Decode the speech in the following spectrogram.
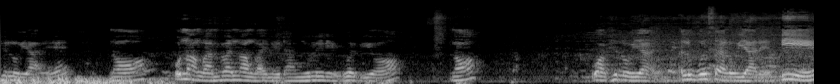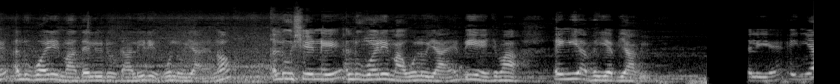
ဖြစ်လို့ရတယ်နော်ကိုနောင်ကမတ်နောင်ကိုင်းနေတာမျိုးလေးတွေဝတ်ပြီးတော့နော်ဟိုကဖြစ်လို့ရတယ်အလူပွဲဆန်လို့ရတယ်ပြီးရင်အလူပွဲတွေမှာတဲလေးတို့ဒါလေးတွေဝတ်လို့ရတယ်နော်အလူရှင်တွေအလူပွဲတွေမှာဝတ်လို့ရတယ်ပြီးရင်ဒီမှာအိန္ဒိယဘရက်ပြပြီတယ်လေရဲ့အိန္ဒိယ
